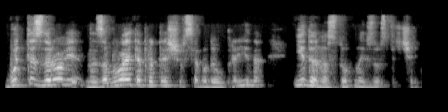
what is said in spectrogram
Будьте здорові, не забувайте про те, що все буде Україна, і до наступних зустрічей.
